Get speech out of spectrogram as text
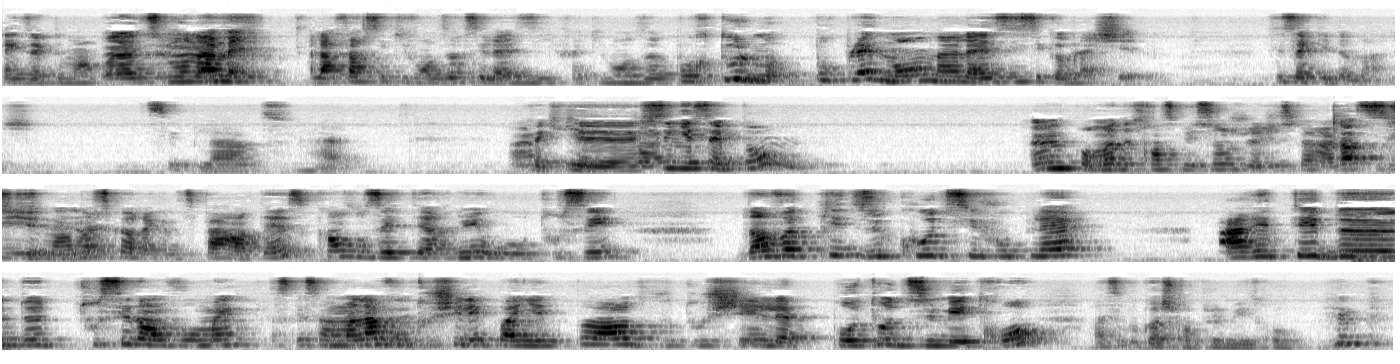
Exactement. On a du monde Ah, à mais l'affaire, c'est qu'ils vont dire c'est l'Asie. Fait qu'ils vont dire pour tout le monde, pour plein de monde, hein, l'Asie, c'est comme la Chine. C'est ça qui est dommage. C'est plate. Ouais. Fait que, donc, signes et symptômes, hum, pour moi, de transmission, je voulais juste faire un Ah, petit. non, ouais. correct, une petite parenthèse. Quand vous éternuez ou toussez, Dans votre pli du coude, s'il vous plaît, arrêtez de, de tousser dans vos mains. Parce que à ce moment-là, vous touchez les poignées de porte, vous touchez le poteau du métro. Ah, c'est pourquoi je prends plus le métro.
